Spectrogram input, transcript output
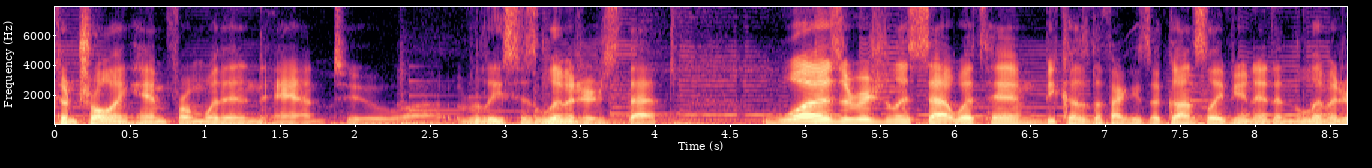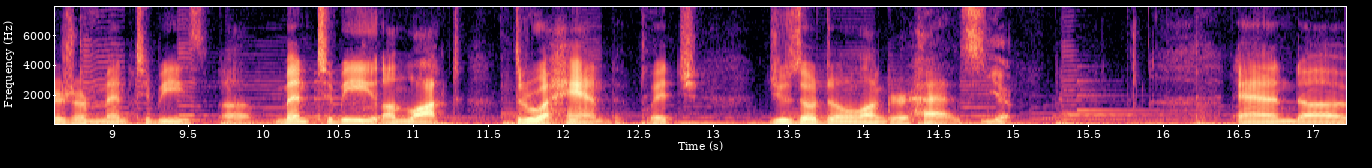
controlling him from within, and to uh, release his limiters that was originally set with him because of the fact he's a gunslave unit, and the limiters are meant to be uh, meant to be unlocked through a hand, which Juzo no longer has Yep. and uh,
